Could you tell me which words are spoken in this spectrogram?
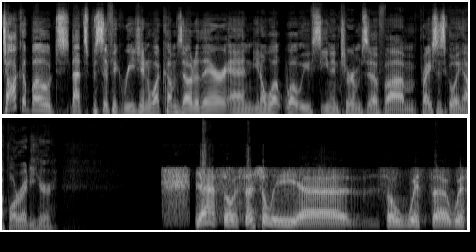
talk about that specific region, what comes out of there, and you know what what we've seen in terms of um, prices going up already here. Yeah, so essentially, uh, so with uh, with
